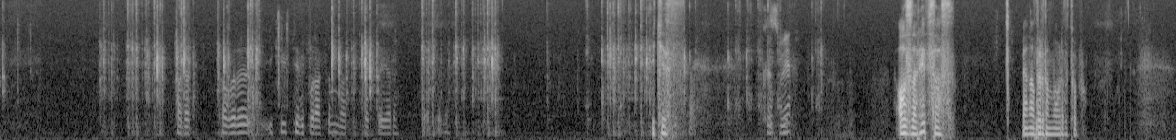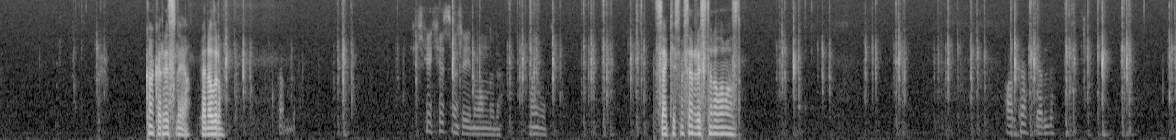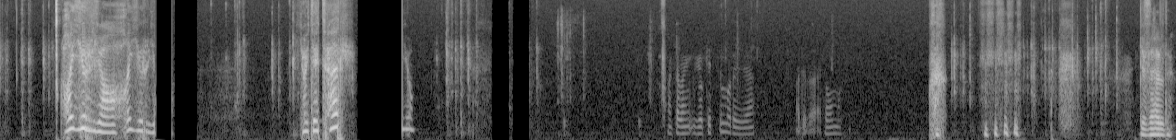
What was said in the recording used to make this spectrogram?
Fakat cover'ı 2-3 çelik bıraktım da çok da yarı. Gerçekten. İki. Kız bir. Azlar. Hepsi az. Ben alırdım bu arada topu. Kanka resle ya. Ben alırım. Keşke kesmeseydim onları. Maymun. Sen kesmesen resten alamazdım. Arka geldi. Hayır ya. Hayır ya. Ya yeter. Kanka ben yok ettim burayı ya. Hadi be olmasın. Güzeldi.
